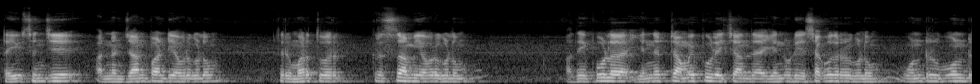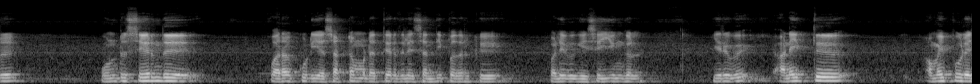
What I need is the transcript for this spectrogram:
தயவு செஞ்சு அண்ணன் ஜான்பாண்டி அவர்களும் திரு மருத்துவர் கிருஷ்ணசாமி அவர்களும் அதே போல் எண்ணற்ற அமைப்புகளை சார்ந்த என்னுடைய சகோதரர்களும் ஒன்று போன்று ஒன்று சேர்ந்து வரக்கூடிய சட்டமன்ற தேர்தலை சந்திப்பதற்கு வழிவகை செய்யுங்கள். இரு அனைத்து அமைப்புகளை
